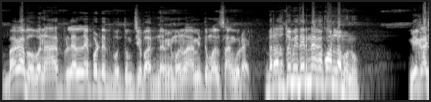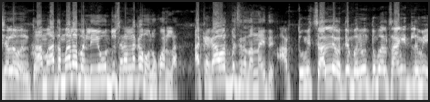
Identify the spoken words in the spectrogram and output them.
बघा पण आपल्याला नाही पटत भाऊ तुमची बदनामी म्हणून. आम्ही तुम्हाला सांगू राहील. बरं आता तुम्ही तरी नका कोणाला म्हणू. मी कशाला म्हणतो? हा, मग आता मला म्हणले येऊन दुसऱ्याला नका म्हणू कोणाला. अख्ख्या गावात बसत नाही ते. अरे तुम्ही चालले होते म्हणून तुम्हाला सांगितलं मी.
